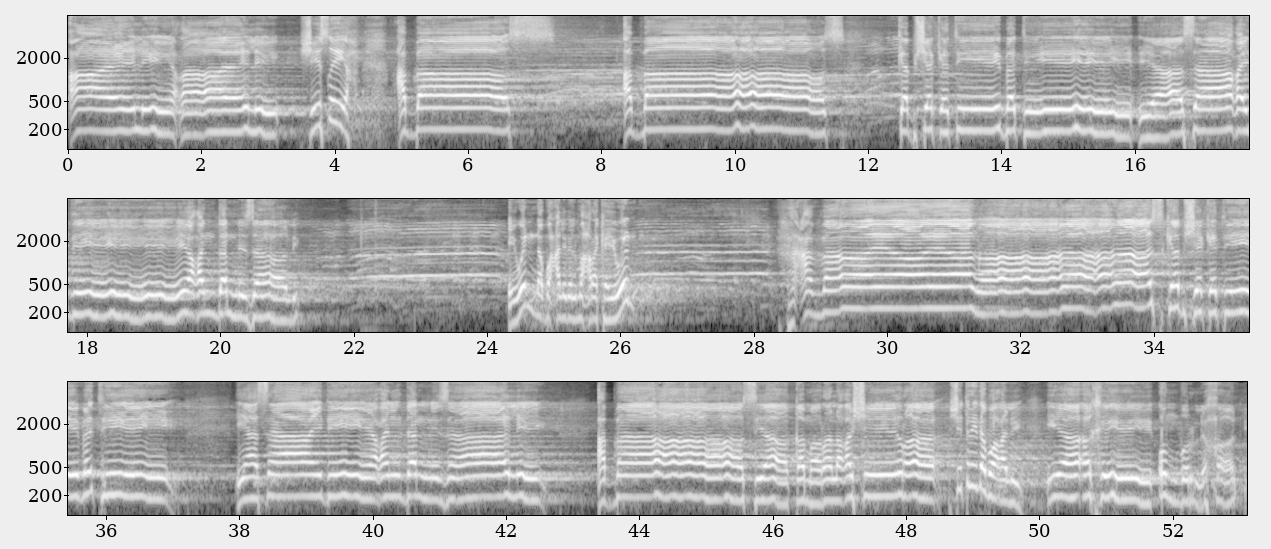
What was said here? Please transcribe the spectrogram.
عالي عالي. شي يصيح؟ عباس عباس. كبش كتيبتي يا ساعدي عند النزال. يون أبو علي بالمعركة يون. عباس كبش كتيبتي يا ساعدي عند النزال. عباس يا قمر العشيرة. شتريد أبو علي؟ يا أخي انظر لحالي.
